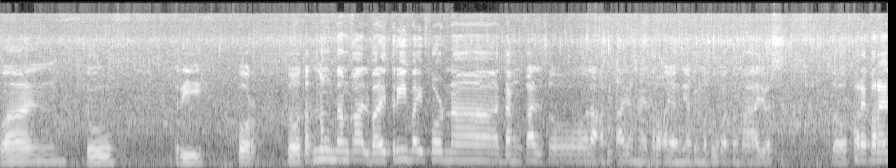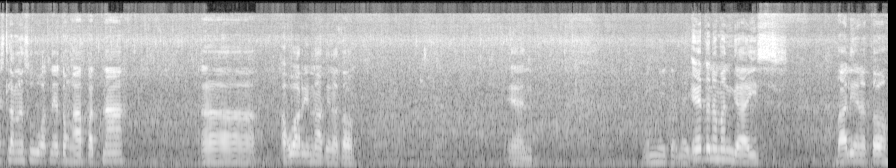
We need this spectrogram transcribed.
1, 2, 3, 4. So tatlong dangkal, bali 3 by 4 na dangkal. So wala kasi tayong metro kaya hindi natin masukat ng maayos. So pare-parehas lang ang sukat na itong apat na ah, aquarium natin na to. Ayan. 1 meter na Ito naman guys, bali ano to,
